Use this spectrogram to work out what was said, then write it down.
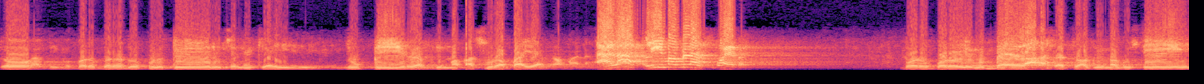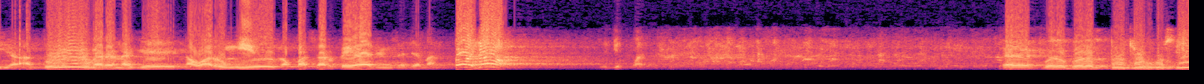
tuh abdi baru-baru 20 kilo cina kiai nyupir abdi maka Surabaya ke mana? Alah 15 poin. Boro-boro 15 satu abdi magusti ya tuh karena ge ngawarung iya ke pasar teh yang saja man tujuh. Tujuh poin. Eh boro-boro tujuh gusti.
